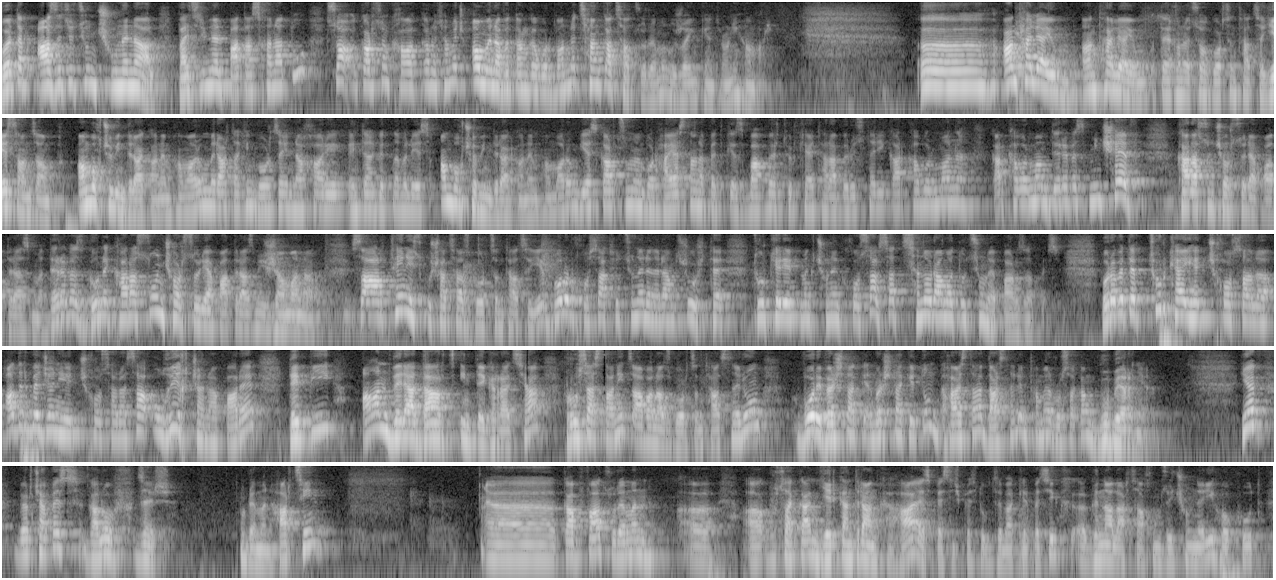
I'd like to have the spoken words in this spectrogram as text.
Որովհետեւ ազդեցություն չունենալ, բայց լինել պատասխանատու, սա կարծում քաղաքականության մեջ ամենավտանգավոր բանն է ցանկացած ուրեմն ուժային կենտրոնի համար։ Անտալիայում, Անտալիայում տեղ ունեցող գործընթացը ես անձամբ ամբողջովին դրական եմ համարում, մեր արտաքին գործերի նախարարի այնտեղ գտնվել ես ամբողջովին դրական եմ համարում։ Ես կարծում եմ, որ Հայաստանը պետք է զբաղվեր Թուրքիայի հարաբերությունների կարգավորմանը, կարգավորմամբ դերևս մինչև 44 օրյա պատերազմը, դերևս գոնե 44 օրյա պատերազմի ժամանակ։ Սա արդեն իսկ ուշացած գործընթաց է եւ բոլոր խոսակցությունները նրանց շուրջ թե Թուրքերի հետ մենք չունենք խոսալ, սա ցնորամտություն է պարզապես որովհետև Թուրքիայի հետ չխոսալը, Ադրբեջանի հետ չխոսալը, սա ուղիղ ճանապարհ է դեպի անվերադարձ ինտեգրացիա Ռուսաստանի ծավալած գործընթացներում, որը վերջնակետում Հայաստանը դարձնել է ընդհանուր ռուսական գուբերնիա։ Եվ վերջապես գալով ձեր ուրեմն հարցին կապված ուրեմն ռուսական երկանդրանքը, հա, այսպես ինչպես դուք ձևակերպեցիք, գնալ Արցախում զույգությունների հոգուտ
